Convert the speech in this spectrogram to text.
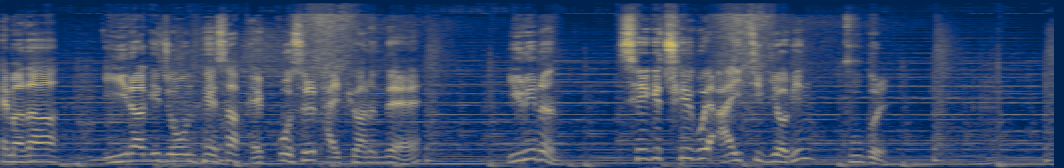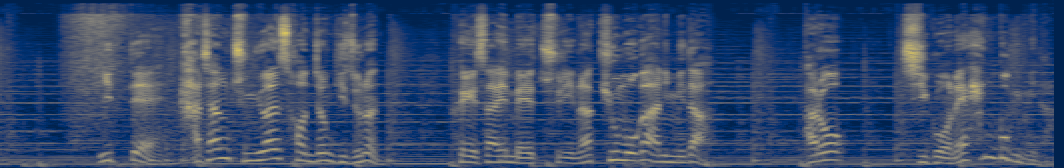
해마다 일하기 좋은 회사 100곳을 발표하는데 1위는 세계 최고의 IT 기업인 구글. 이때 가장 중요한 선정 기준은 회사의 매출이나 규모가 아닙니다. 바로 직원의 행복입니다.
